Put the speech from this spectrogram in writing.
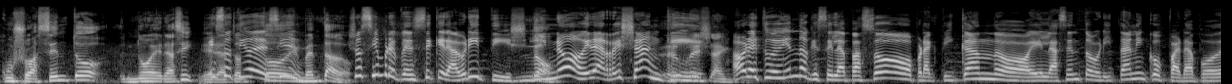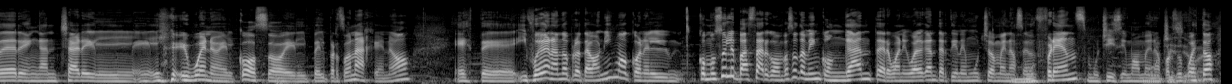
cuyo acento no era así. Era Eso te iba a todo decir. inventado. Yo siempre pensé que era British No. y no, era re yankee. Re yankee. Ahora estuve viendo que se la pasó practicando el acento británico para poder enganchar el, el- bueno, el coso, el, el personaje, ¿no? Este, y fue ganando protagonismo con el. Como suele pasar, como pasó también con Gunter. Bueno, igual Gunter tiene mucho menos en Friends, muchísimo menos, por supuesto. menos.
